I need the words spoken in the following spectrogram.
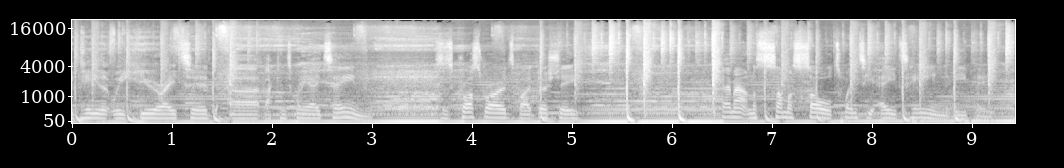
EP that we curated uh, back in 2018. This is Crossroads by Dushi. Came out on the Summer Soul 2018 EP.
